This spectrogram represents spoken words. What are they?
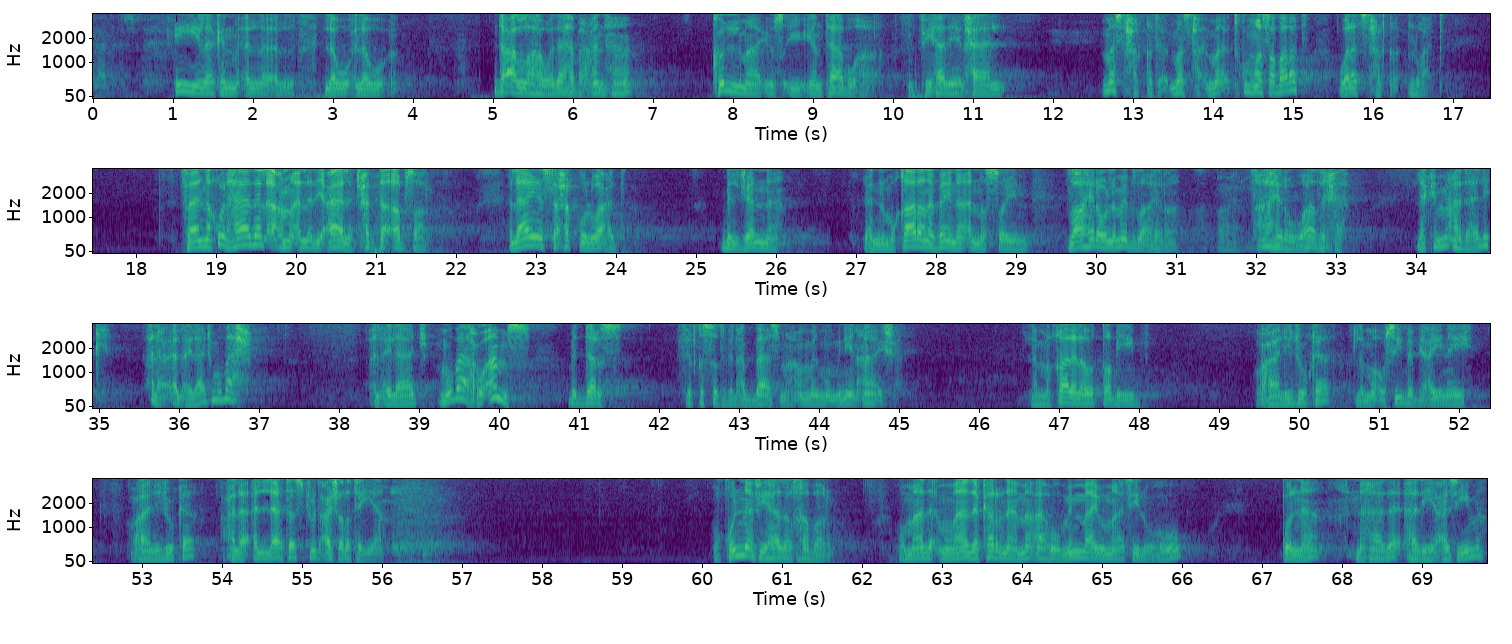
لا تكشف. إي لكن ال ال لو لو دعا الله وذهب عنها كل ما يص- ينتابها في هذه الحال ما استحقت ما, استحق ما تكون ما صبرت ولا تستحق الوعد. فنقول هذا الأعمى الذي عالج حتى أبصر لا يستحق الوعد بالجنة. يعني المقارنة بين النصين ظاهرة ولا ما بظاهرة؟ ظاهر ظاهرة واضحة لكن مع ذلك الع- العلاج مباح. العلاج مباح. وأمس بالدرس في قصة ابن عباس مع أم المؤمنين عائشة. لما قال له الطبيب أعالجك؟ لما أصيب بعينيه أعالجك على ألا تسجد عشرة أيام. وقلنا في هذا الخبر وما ذكرنا معه مما يماثله قلنا أن هذا هذه عزيمة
